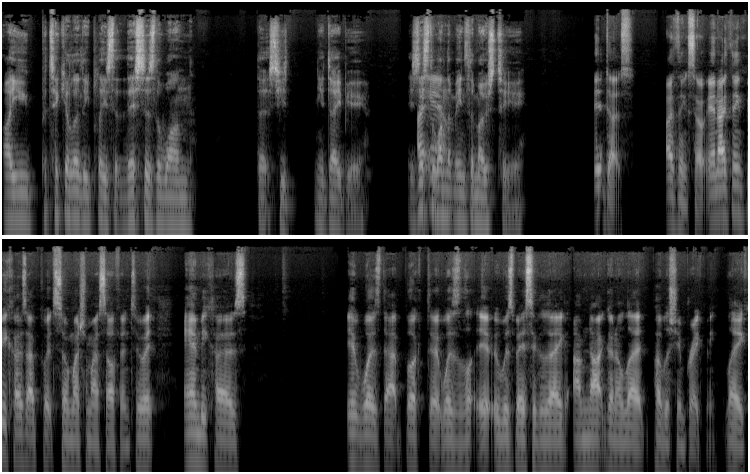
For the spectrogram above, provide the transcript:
are you particularly pleased that this is the one that's your your debut? Is I this the one that means the most to you? It does. I think so. And I think because I put so much of myself into it and because it was that book that was it, it was basically like I'm not going to let publishing break me. Like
